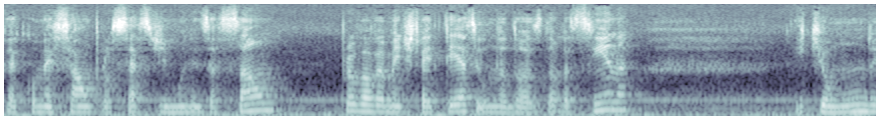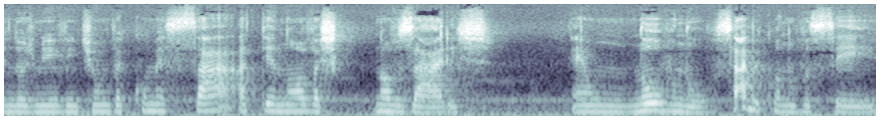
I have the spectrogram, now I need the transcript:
vai começar um processo de imunização, provavelmente vai ter a segunda dose da vacina e que o mundo em 2021 vai começar a ter novas, novos ares. É um novo novo. Sabe quando você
